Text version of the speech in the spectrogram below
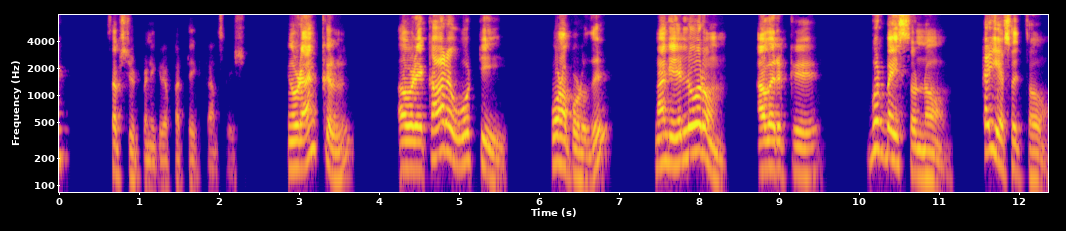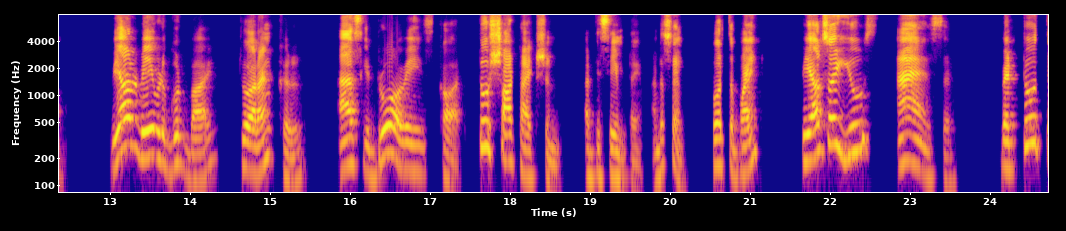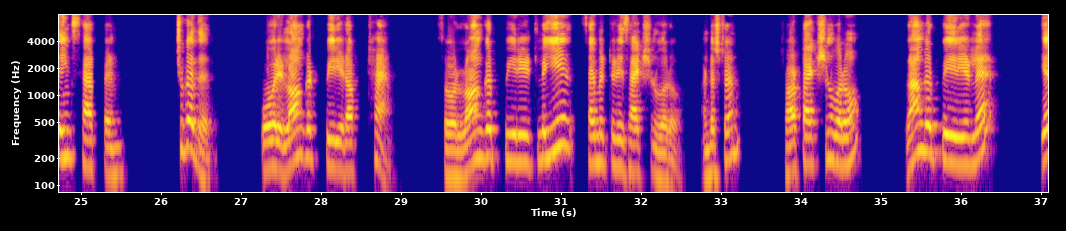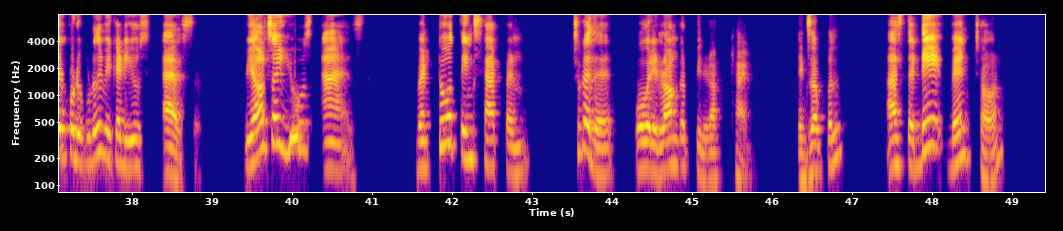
substitute பண்ணிக்கிறேன் for take translation எங்களுடைய uncle அவருடைய காரை ஓட்டி போன பொழுது நாங்கள் எல்லோரும் அவருக்கு குட் பை சொன்னோம் கையசைத்தோம் We all waved goodbye to our uncle as he drove away his car. Two short action at the same time. Understand? Fourth point. We also use as when two things happen together over a longer period of time. So longer periodலயே simultaneous action வரும். Understand? Short action வரும். Longer periodல ஏற்படக்கூடியது we can use as. We also use as when two things happen together over a longer period of time. Example, as the day went on,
